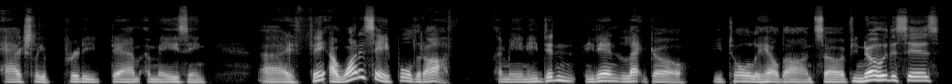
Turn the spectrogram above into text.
actually pretty damn amazing. Uh, I think I want to say he pulled it off. I mean, he didn't he didn't let go. He totally held on. So if you know who this is,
